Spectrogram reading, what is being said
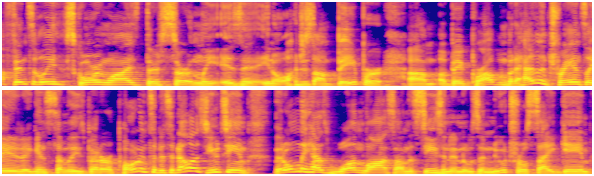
offensively, scoring wise, there certainly isn't, you know, just on paper, um, a big problem, but it hasn't translated against some of these better opponents. And it's an LSU team that only has one loss on the season, and it was a neutral site game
